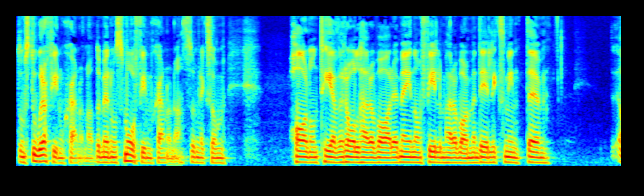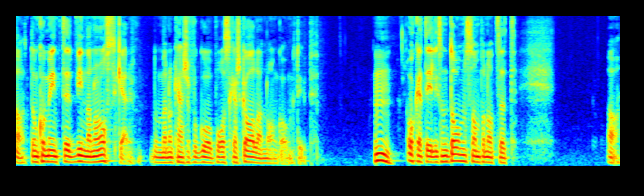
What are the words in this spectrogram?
de stora filmstjärnorna, de är de små filmstjärnorna som liksom har någon tv-roll här och var, är med i någon film här och var, men det är liksom inte ja, de kommer inte vinna någon Oscar. Men de kanske får gå på Oscarsgalan någon gång typ. Mm. Och att det är liksom de som på något sätt ja,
